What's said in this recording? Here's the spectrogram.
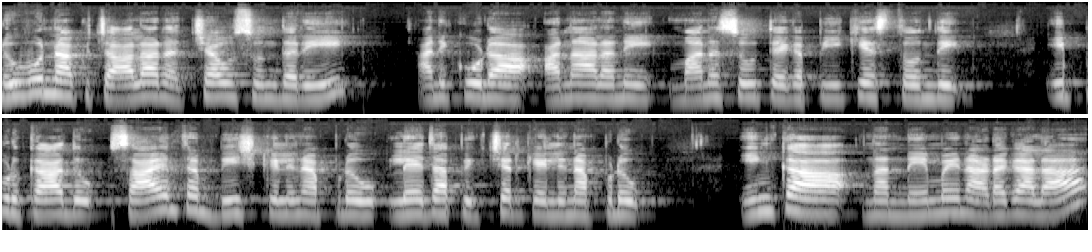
నువ్వు నాకు చాలా నచ్చావు సుందరి అని కూడా అనాలని మనసు తెగ పీకేస్తోంది. ఇప్పుడు కాదు. సాయంత్రం బీచ్కి వెళ్ళినప్పుడు లేదా పిక్చర్కి వెళ్ళినప్పుడు ఇంకా నన్నేమైనా అడగాలా?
